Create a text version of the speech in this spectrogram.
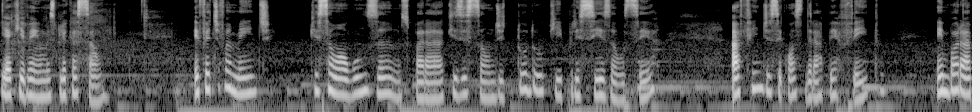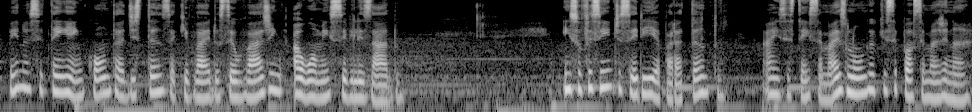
E aqui vem uma explicação. Efetivamente, que são alguns anos para a aquisição de tudo o que precisa o ser, a fim de se considerar perfeito, embora apenas se tenha em conta a distância que vai do selvagem ao homem civilizado. Insuficiente seria, para tanto, a existência mais longa que se possa imaginar.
